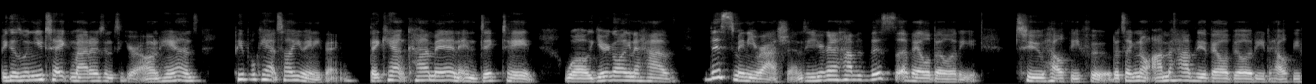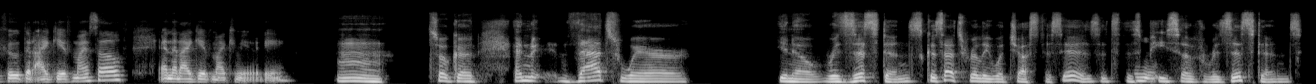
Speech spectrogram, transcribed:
because when you take matters into your own hands people can't tell you anything. They can't come in and dictate, well, you're going to have this many rations and you're going to have this availability to healthy food. It's like, no, I'm going to have the availability to healthy food that I give myself and that I give my community. Mm, so good. And that's where, you know, resistance, because that's really what justice is it's this mm-hmm. piece of resistance.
